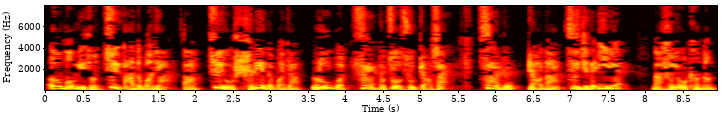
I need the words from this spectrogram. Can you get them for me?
欧盟里头最大的国家啊，最有实力的国家，如果再不做出表率，再不表达自己的意愿，那很有可能。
